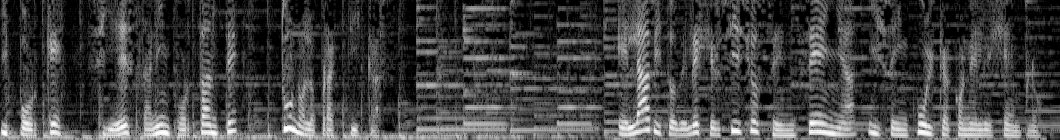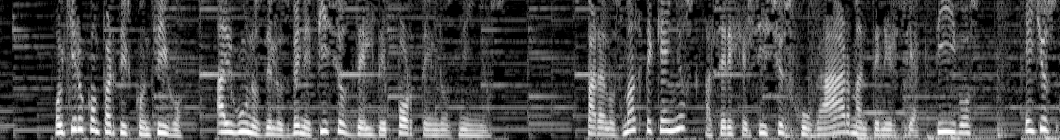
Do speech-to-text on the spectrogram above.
¿y por qué, si es tan importante, tú no lo practicas? El hábito del ejercicio se enseña y se inculca con el ejemplo. Hoy quiero compartir contigo algunos de los beneficios del deporte en los niños. Para los más pequeños, hacer ejercicio es jugar, mantenerse activos. Ellos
